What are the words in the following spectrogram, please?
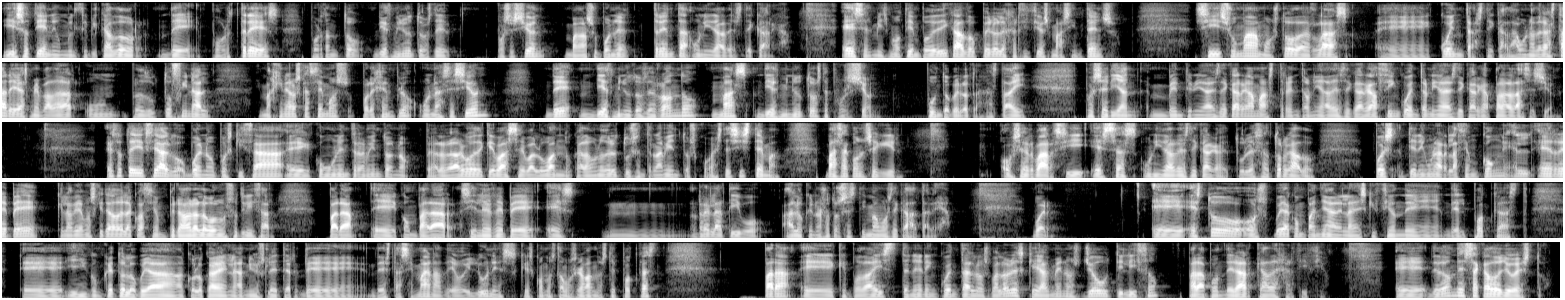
y eso tiene un multiplicador de por 3, por tanto 10 minutos de posesión van a suponer 30 unidades de carga. Es el mismo tiempo dedicado, pero el ejercicio es más intenso. Si sumamos todas las eh, cuentas de cada una de las tareas, me va a dar un producto final. Imaginaros que hacemos, por ejemplo, una sesión de 10 minutos de rondo más 10 minutos de posesión. Punto pelota, hasta ahí. Pues serían 20 unidades de carga más 30 unidades de carga, 50 unidades de carga para la sesión. ¿Esto te dice algo? Bueno, pues quizá eh, con un entrenamiento no, pero a lo largo de que vas evaluando cada uno de tus entrenamientos con este sistema, vas a conseguir observar si esas unidades de carga que tú les has otorgado pues tienen una relación con el RPE, que lo habíamos quitado de la ecuación, pero ahora lo vamos a utilizar para eh, comparar si el RPE es mm, relativo a lo que nosotros estimamos de cada tarea. Bueno, eh, esto os voy a acompañar en la descripción del podcast eh, y en concreto lo voy a colocar en la newsletter de, esta semana, de hoy lunes, que es cuando estamos grabando este podcast, para eh, que podáis tener en cuenta los valores que al menos yo utilizo para ponderar cada ejercicio. ¿De dónde he sacado yo esto?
